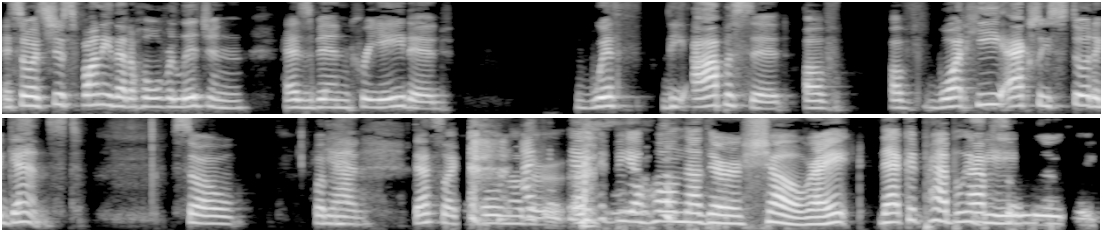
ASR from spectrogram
And so it's just funny that a whole religion has been created with the opposite of of what he actually stood against. So but yeah. man, that's like a whole nother I think that could be a whole nother show, right? That could probably Absolutely. be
